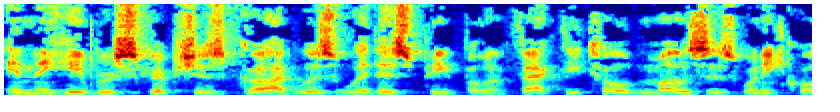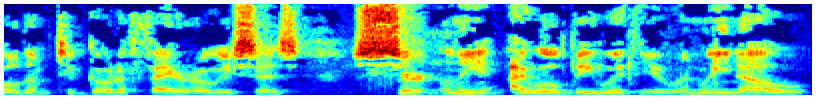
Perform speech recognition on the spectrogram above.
in the Hebrew scriptures, God was with his people. In fact, he told Moses when he called him to go to Pharaoh, he says, Certainly I will be with you. And we know,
